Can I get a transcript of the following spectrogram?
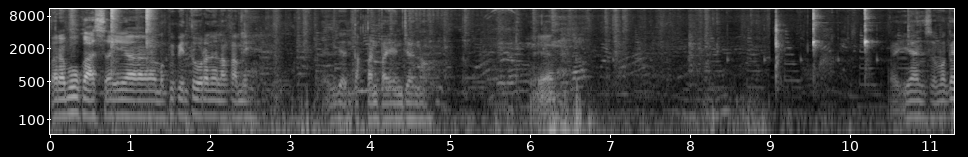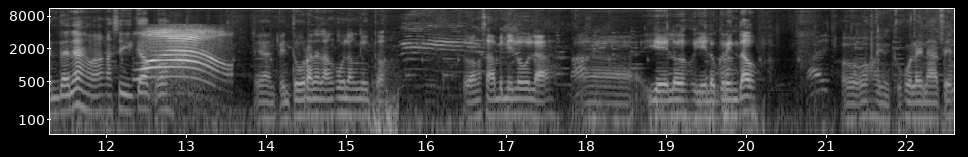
Para bukas ay ah, magpipintura na lang kami. Ayan, takpan pa yan dyan, oh. Ayan. Ayan, so maganda na mga kasikap. Oh. Ayan, pintura na lang kulang nito. So ang sabi ni Lola, ah, yellow, yellow green daw. Oo, yung kukulay natin.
